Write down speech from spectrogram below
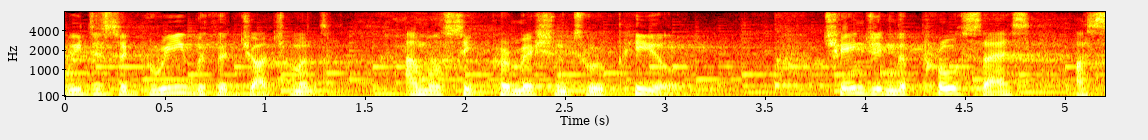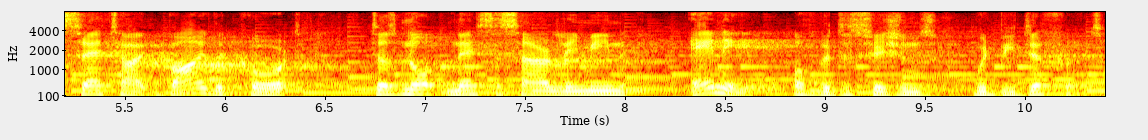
We disagree with the judgment and will seek permission to appeal. Changing the process as set out by the court does not necessarily mean any of the decisions would be different.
